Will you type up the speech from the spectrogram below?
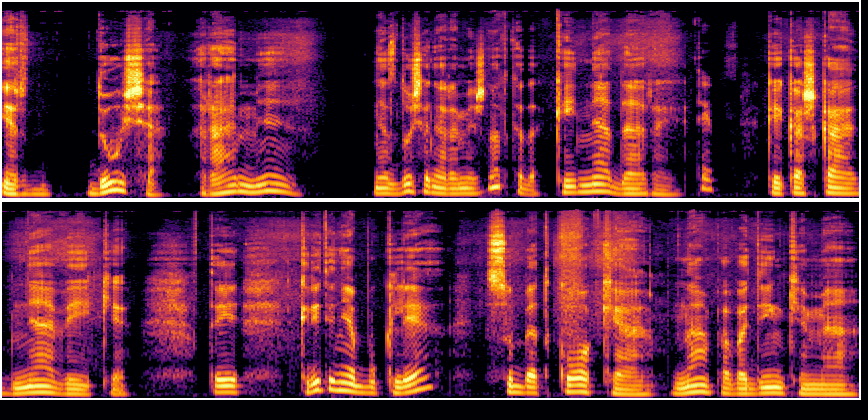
Ir dušia rami. Nes dušia nerami, žinot kada? Kai nedarai. Taip. Kai kažką neveiki. Tai kritinė būklė su bet kokia, na, pavadinkime,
